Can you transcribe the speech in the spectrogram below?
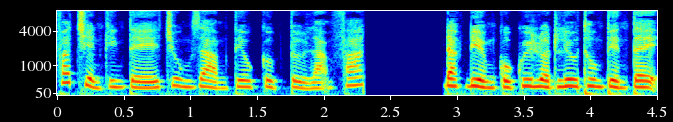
phát triển kinh tế chung giảm tiêu cực từ lạm phát. Đặc điểm của quy luật lưu thông tiền tệ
